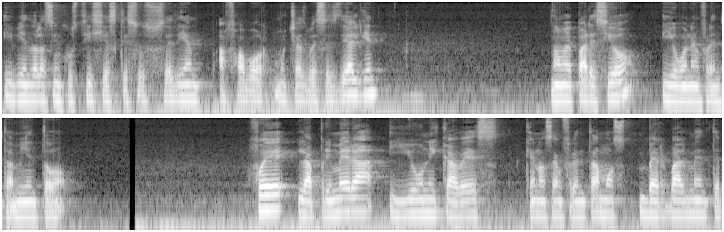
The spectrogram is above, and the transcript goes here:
y viendo las injusticias que sucedían a favor muchas veces de alguien, no me pareció y hubo un enfrentamiento. Fue la primera y única vez que nos enfrentamos verbalmente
